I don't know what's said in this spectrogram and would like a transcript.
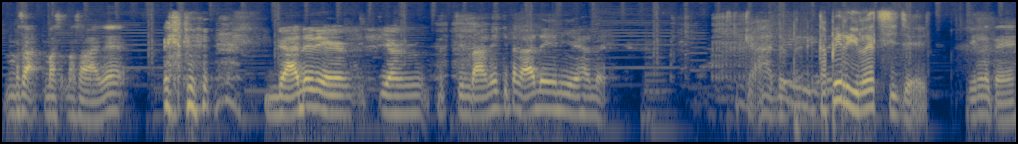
Masa mas masalahnya nggak ada nih yang yang cintaannya kita nggak ada ini ya Hana. Nggak ada tapi relate sih Jay relate ya?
